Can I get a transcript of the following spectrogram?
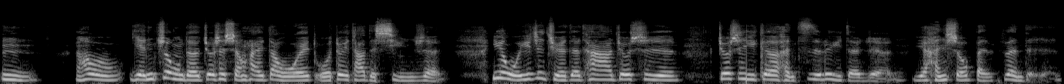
嗯，然后严重的就是伤害到我我对他的信任，因为我一直觉得他就是。就是一个很自律的人，也很守本分的人，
